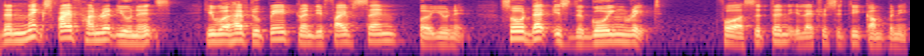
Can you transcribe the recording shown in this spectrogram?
the next 500 units, he will have to pay 25 cent per unit. So that is the going rate for a certain electricity company.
